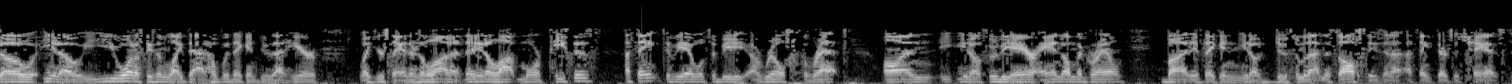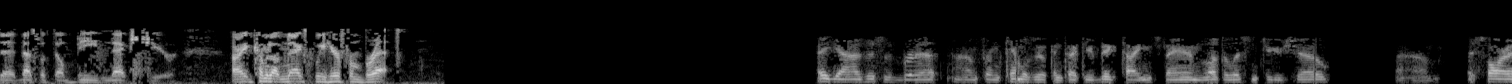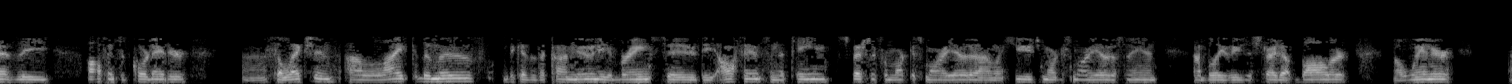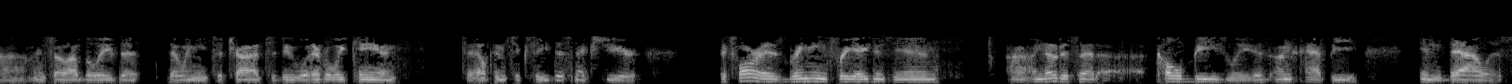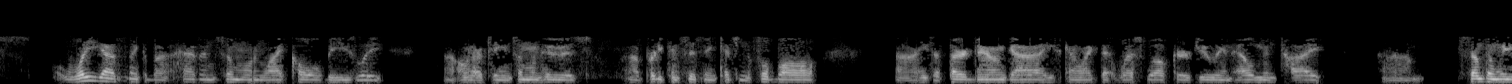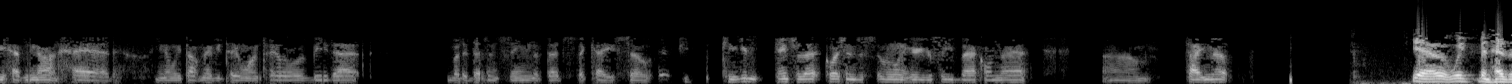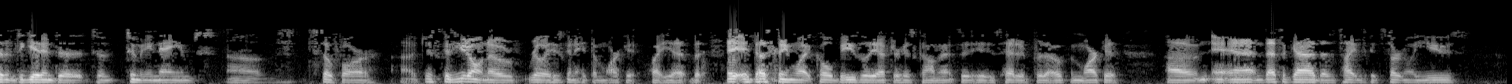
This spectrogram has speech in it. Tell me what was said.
So you know you want to see something like that. Hopefully they can do that here. Like you're saying, there's a lot of they need a lot more pieces. I think to be able to be a real threat on you know through the air and on the ground. But if they can you know do some of that in this off season, I, I think there's a chance that that's what they'll be next year. All right, coming up next, we hear from Brett. Hey guys, this is Brett. I'm from Campbellsville, Kentucky. Big Titans fan. Love to listen to your show. Um, as far as the offensive coordinator uh, selection, I like the move because of the continuity it brings to the offense and the team, especially for Marcus Mariota. I'm a huge Marcus Mariota fan. I believe he's a straight up baller, a winner, uh, and so I believe that that we need to try to do whatever we can to help him succeed this next year as far as bringing free agents in, uh, I noticed that uh, Cole Beasley is unhappy in Dallas. What do you guys think about having someone like Cole Beasley uh, on our team? Someone who is uh, pretty consistent catching the football. Uh, he's a third down guy. He's kind of like that Wes Welker, Julian Edelman type. Um, something we have not had. You know, we thought maybe Taywan Taylor would be that but it doesn't seem that that's the case. So, you, can you answer that question? Just I want to hear your feedback on that. Um, Titan up. Yeah, we've been hesitant to get into to too many names um, so far, uh, just because you don't know really who's going to hit the market quite yet. But it, it does seem like Cole Beasley, after his comments, is headed for the open market, um, and that's a guy that the Titans could certainly use.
